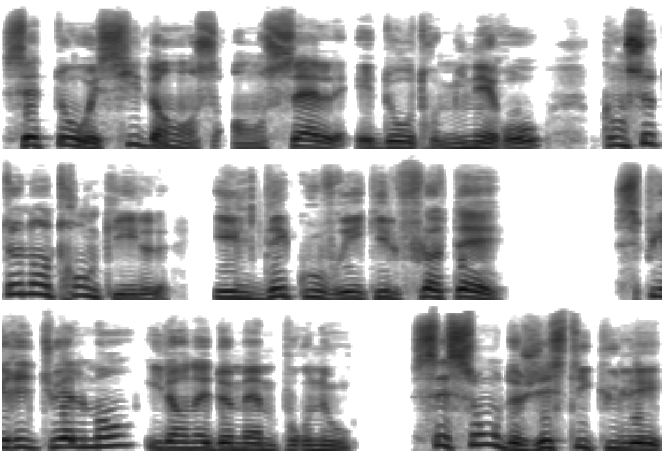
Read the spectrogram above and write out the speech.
Cette eau est si dense en sel et d'autres minéraux qu'en se tenant tranquille, il découvrit qu'il flottait. Spirituellement, il en est de même pour nous. Cessons de gesticuler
